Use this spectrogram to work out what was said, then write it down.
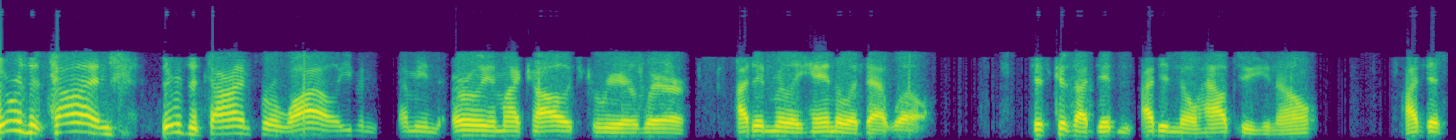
There was a time there was a time for a while even i mean early in my college career where i didn't really handle it that well. Just because i didn't i didn't know how to you know? I just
